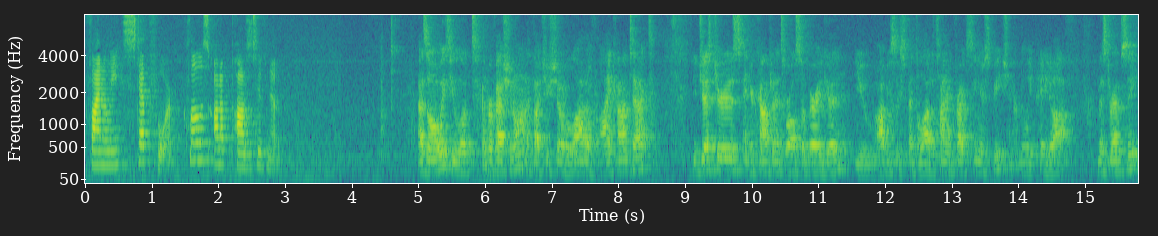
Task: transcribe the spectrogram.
Finally, step 4. Close on a positive note. As always, you looked professional, and I thought you showed a lot of eye contact. Your gestures and your confidence were also very good. You obviously spent a lot of time practicing your speech, and it really paid off. Mr. MC?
